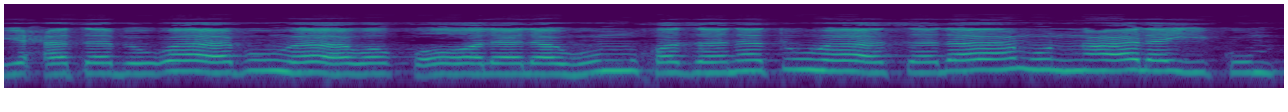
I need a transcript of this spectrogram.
وفتحت أبوابها وقال لهم خزنتها سلام عليكم ۖ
